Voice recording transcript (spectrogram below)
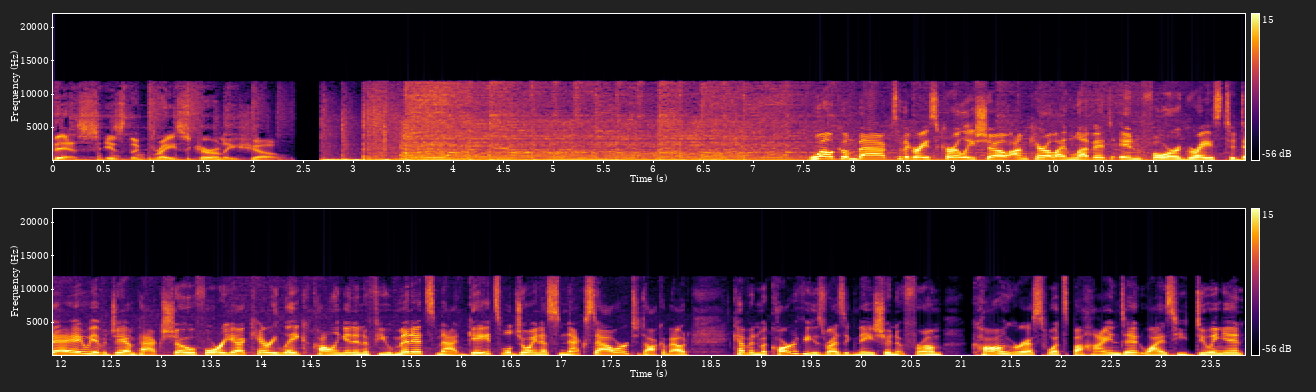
This is the Grace Curley Show. Welcome back to the Grace Curley Show. I'm Karoline Leavitt in for Grace today. We have a jam packed show for you. Kari Lake calling in in a few minutes. Matt Gaetz will join us next hour to talk about Kevin McCarthy's resignation from Congress. What's behind it? Why is he doing it?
